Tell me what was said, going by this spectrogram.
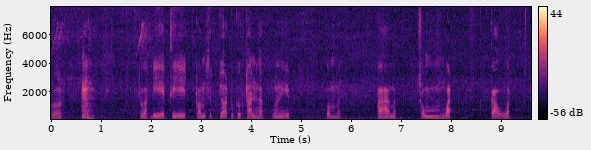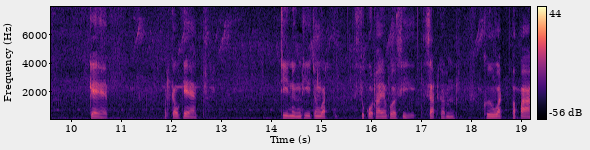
สวัสดี FC ทอมสุดยอดทุกๆท่านครับ วันนี้ผมมาพามาชมวัดเก่าวัดแก่ วัดเก่าแก่ ที่หนึ่งที่จังหวัดสุโขทัยอำเภอศรีสัตว์ครับ คือวัดพระปาง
